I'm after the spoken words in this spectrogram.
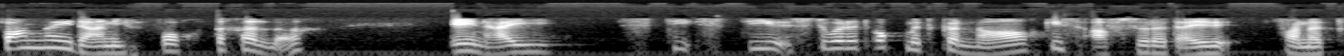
vang hy dan die vogtige lug en hy stoor dit ook met kanaaltjies af sodat hy van dit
